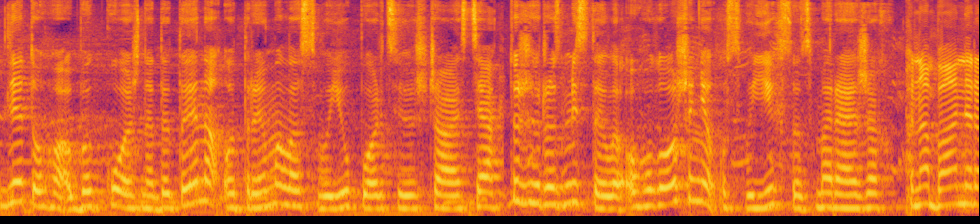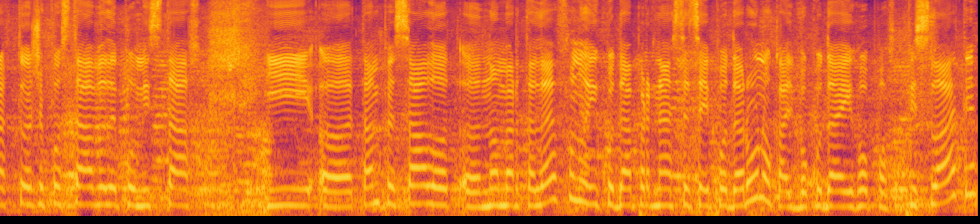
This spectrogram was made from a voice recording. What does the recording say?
для того, аби кожна дитина отримала свою порцію щастя. Тож розмістили оголошення у своїх соцмережах. На банерах теж поставили по містах, і е, там писало е, номер телефону і куди принести цей подарунок, або куди його післати.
